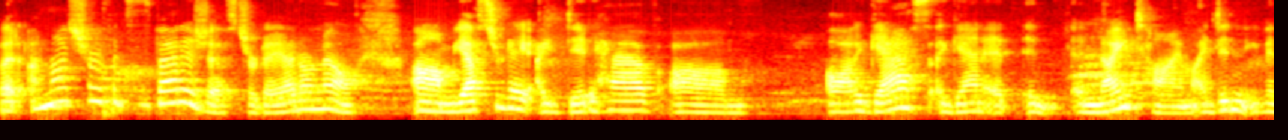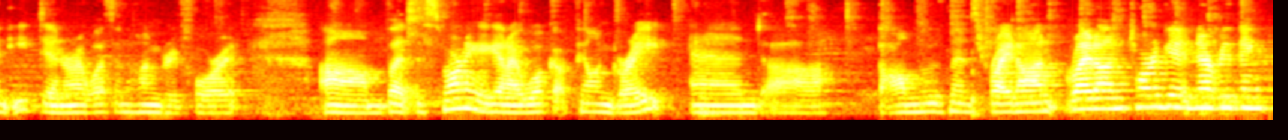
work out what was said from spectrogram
but I'm not sure if it's as bad as yesterday. I don't know. Um, yesterday I did have um, a lot of gas again at, at, at, nighttime. I didn't even eat dinner. I wasn't hungry for it. Um, but this morning again, I woke up feeling great and uh, bowel movements right on right on target and everything.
